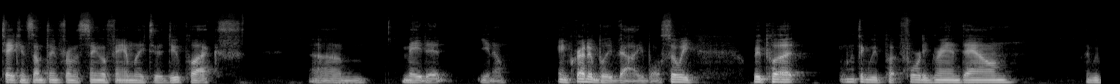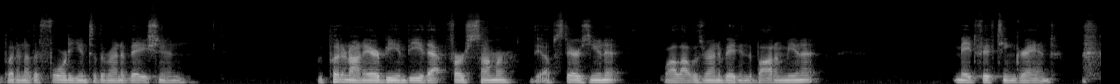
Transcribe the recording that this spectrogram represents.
taking something from a single family to a duplex um, made it, you know, incredibly valuable. So we we put I think we put 40 grand down. I think we put another 40 into the renovation. We put it on Airbnb that first summer, the upstairs unit, while I was renovating the bottom unit. Made 15 grand.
